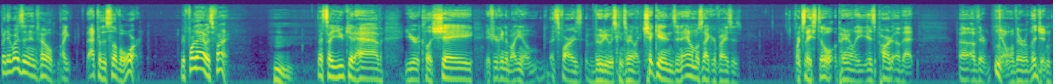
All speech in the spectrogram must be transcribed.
But it wasn't until like after the Civil War. Before that, it was fine. Hmm. That's so you could have your cliche if you're going to, you know, as far as voodoo is concerned, like chickens and animal sacrifices, which they still apparently is part of that uh, of their, you know, of their religion.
